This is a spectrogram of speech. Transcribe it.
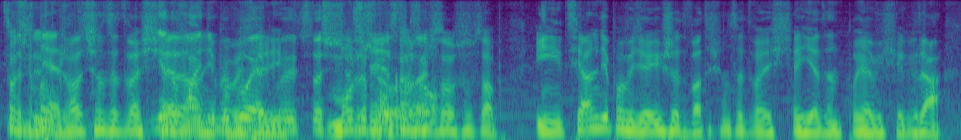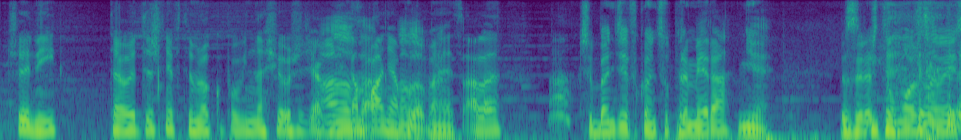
co się Znaczy, ma Nie, ruszyć? 2021 Nie no fajnie by było, powiedzieli. jakby coś Może się Nie, pokażą- stop, stop, stop, stop. Inicjalnie powiedzieli, że 2021 pojawi się gra, czyli teoretycznie w tym roku powinna się ruszyć jakaś A, no tak, kampania no pod koniec, ale Czy będzie w końcu premiera? Nie. Zresztą można mieć,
